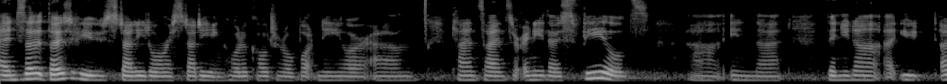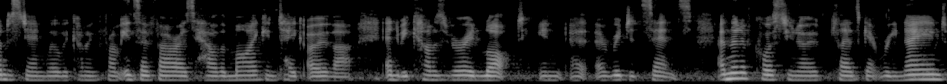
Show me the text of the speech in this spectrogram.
And so, those of you who studied or are studying horticulture or botany or um, plant science or any of those fields then you know uh, you understand where we're coming from insofar as how the mind can take over and it becomes very locked in a, a rigid sense. And then, of course, you know, plants get renamed,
